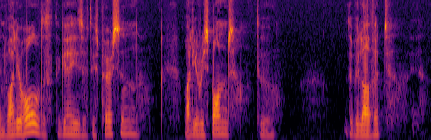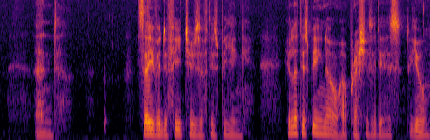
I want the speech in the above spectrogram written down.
And while you hold the gaze of this person, while you respond to the beloved and savor the features of this being, you let this being know how precious it is to you,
